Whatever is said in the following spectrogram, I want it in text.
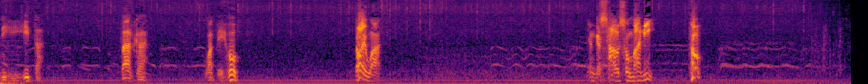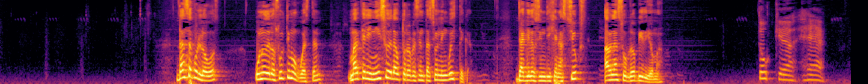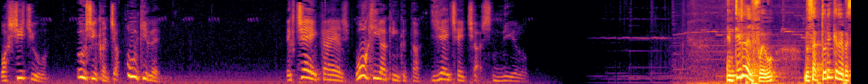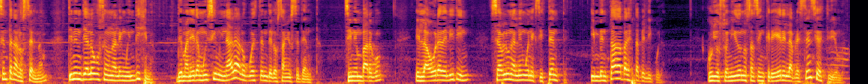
Danza con Lobos, uno de los últimos western, marca el inicio de la autorrepresentación lingüística, ya que los indígenas Sioux hablan su propio idioma. En Tierra del Fuego, los actores que representan a los Selnam tienen diálogos en una lengua indígena, de manera muy similar a los western de los años 70. Sin embargo, en la obra de Litín se habla una lengua inexistente, inventada para esta película, cuyos sonidos nos hacen creer en la presencia de este idioma.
